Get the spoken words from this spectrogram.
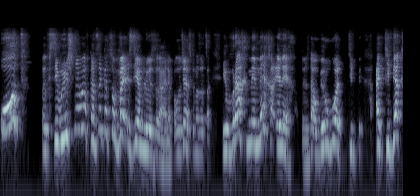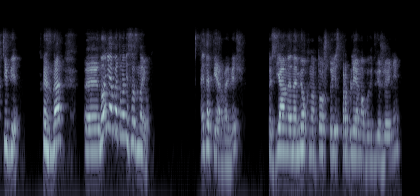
от Всевышнего, в конце концов, в землю Израиля. Получается, называется, и враг мемеха элеха. То есть, да, уберу боль от от тебя к тебе. да? Э, но они об этом не сознают. Это первая вещь. То есть явный намек на то, что есть проблема в их движении.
